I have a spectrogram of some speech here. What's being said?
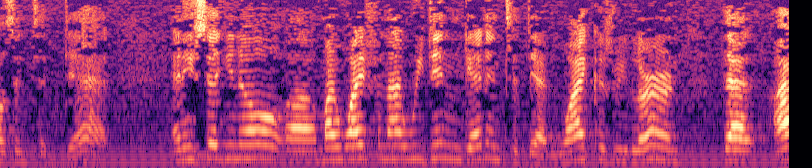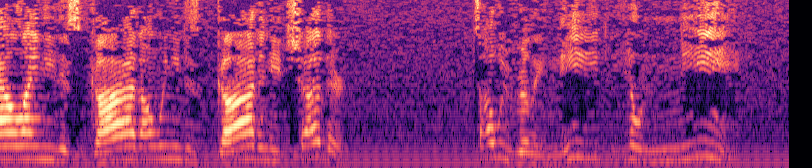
themselves into debt. And he said, You know, uh, my wife and I, we didn't get into debt. Why? Because we learned that all I need is God. All we need is God and each other. That's all we really need. You don't need all those other things.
